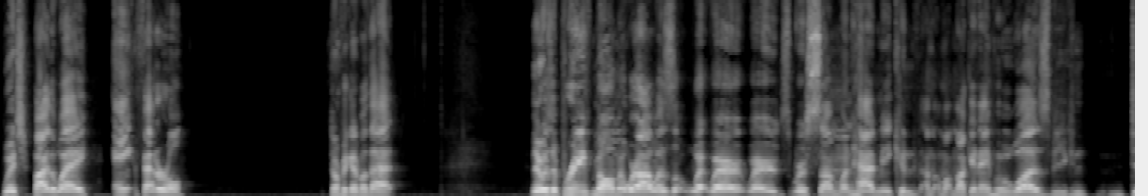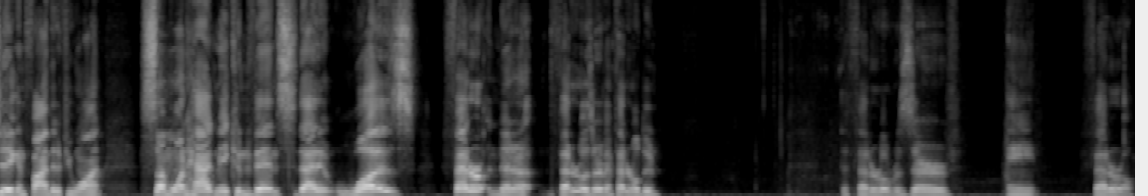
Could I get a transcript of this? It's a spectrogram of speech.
which, by the way, ain't federal. Don't forget about that. There was a brief moment where I was where where where, where someone had me. Con- I'm not gonna name who it was, but you can dig and find it if you want. Someone had me convinced that it was federal. No, no, no. Federal Reserve and federal, dude. The Federal Reserve ain't federal.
